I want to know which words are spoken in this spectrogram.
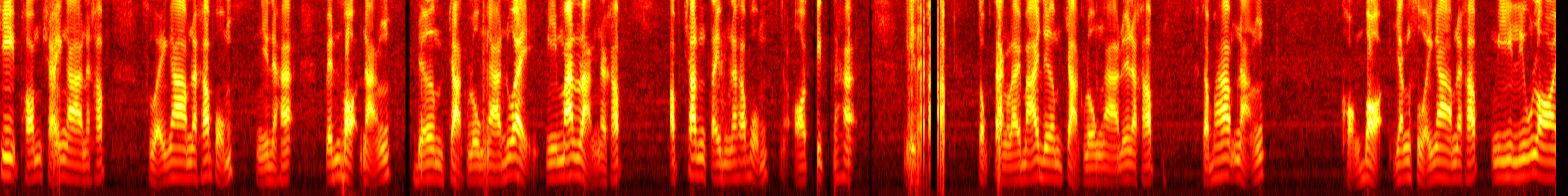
ที่พร้อมใช้งานนะครับ สวยงามนะครับผมนี่นะฮะเป็นเบาะหนังเดิมจากโรงงานด้วยมีม่านหลังนะครับออปชั่นเต็มนะครับผมออติดนะฮะนี่นะครับตกแต่งลายไม้เดิมจากโรงงานด้วยนะครับ สภาพหนัง ของเบาะยังสวยงามนะครับ มีริ้วรอย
